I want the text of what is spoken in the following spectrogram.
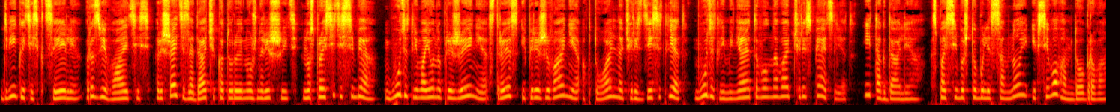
Двигайтесь к цели, развивайтесь, решайте задачи, которые нужно решить. Но спросите себя, будет ли мое напряжение, стресс и переживание актуально через 10 лет? Будет ли меня это волновать через 5 лет? И так далее. Спасибо, что были со мной и всего вам доброго.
